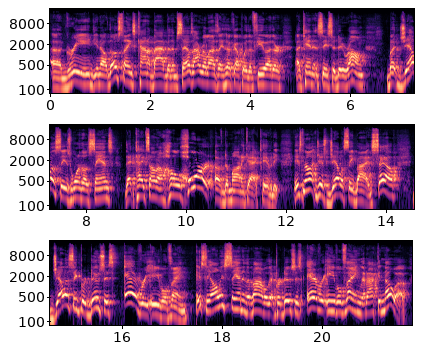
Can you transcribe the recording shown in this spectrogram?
uh, greed. You know, those things kind of abide by themselves. I realize they hook up with a few other uh, tendencies to do wrong. But jealousy is one of those sins that takes on a whole horde of demonic activity. It's not just jealousy by itself, jealousy produces every evil thing. It's the only sin in the Bible that produces every evil thing that I can know of.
